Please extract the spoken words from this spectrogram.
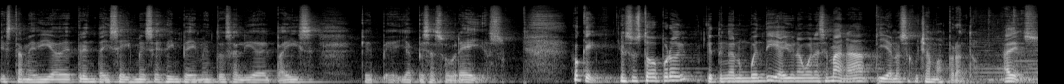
esta medida de 36 meses de impedimento de salida del país que ya pesa sobre ellos. Ok, eso es todo por hoy. Que tengan un buen día y una buena semana y ya nos escuchamos pronto. Adiós.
